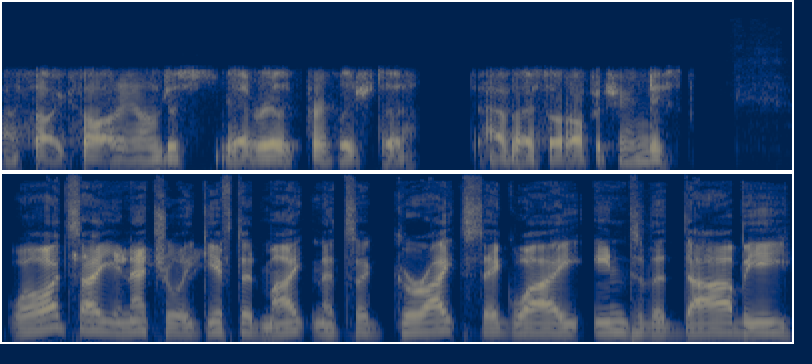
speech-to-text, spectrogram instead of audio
uh, so exciting. I'm just, yeah, really privileged to, to have those sort of opportunities. Well, I'd say you're naturally gifted, mate, and it's a great segue into the Derby.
